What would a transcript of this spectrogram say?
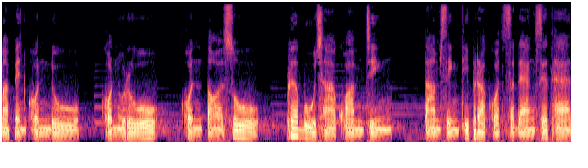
มาเป็นคนดู คนรู้ คนต่อสู้ เพื่อบูชาความจริง ตามสิ่งที่ปรากฏแสดงเสียแทน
